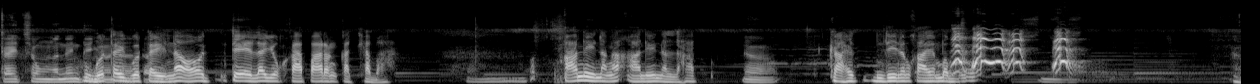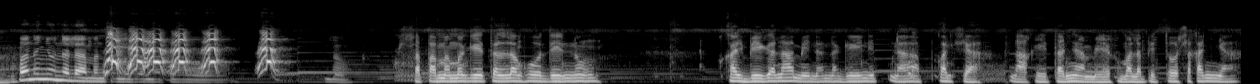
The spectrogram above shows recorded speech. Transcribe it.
Kahit yung ano, hindi nyo Gutay-gutay na. Oh. Tela yung ka, parang katsaba. Mm. Anay na nga, anay na lahat. Yeah. Kahit hindi na kaya mabuo. Mm. Paano nyo nalaman kung to, Lo? Sa pamamagitan lang ho din nung kaibigan namin na naginip na kan siya. Nakita niya, may kumalapit to sa kanya.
